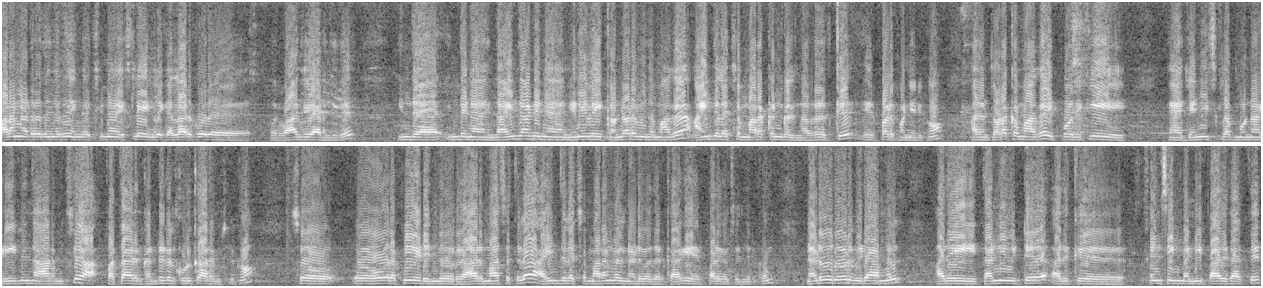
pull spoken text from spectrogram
மரம் நடுறதுங்கிறது எங்கள் சின்ன வயசுல எங்களுக்கு எல்லாருக்கும் ஒரு ஒரு வாஞ்சையாக இருந்தது. இந்த இந்த ந- இந்த ஐந்தாண்டு நினைவை கொண்டாடும் விதமாக ஐந்து லட்சம் மரக்கண்கள் நடுறதுக்கு ஏற்பாடு பண்ணியிருக்கோம். அதன் தொடக்கமாக இப்போதைக்கு ஜென்னிஸ் கிளப் முன்னாடியிலேருந்து ஆரம்பித்து பத்தாயிரம் கன்றுகள் கொடுக்க ஆரம்பிச்சிருக்கோம். ஸோ ஓவர பீரியட் இந்த ஒரு ஆறு மாதத்தில் ஐந்து லட்சம் மரங்கள் நடுவதற்காக ஏற்பாடுகள் செஞ்சுருக்கோம். நடுவதோடு விடாமல் அதை தண்ணி விட்டு அதுக்கு ஃபென்சிங் பண்ணி பாதுகாத்து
